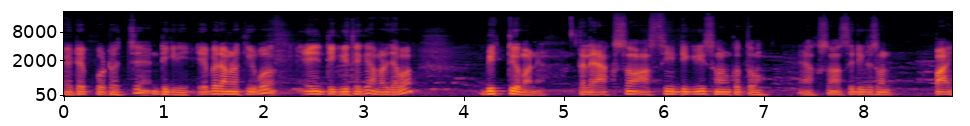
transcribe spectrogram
এটাই পোট হচ্ছে ডিগ্রি। এবার আমরা কী এই ডিগ্রি থেকে আমরা যাব বৃত্তীয় মানে। তাহলে একশো আশি ডিগ্রি সমান কত? একশো আশি ডিগ্রি সমান পাই।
